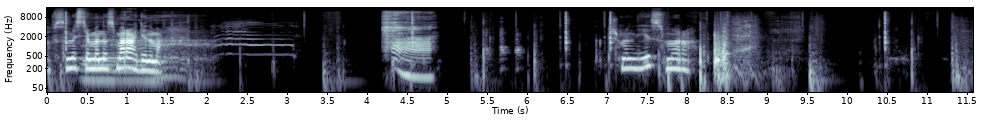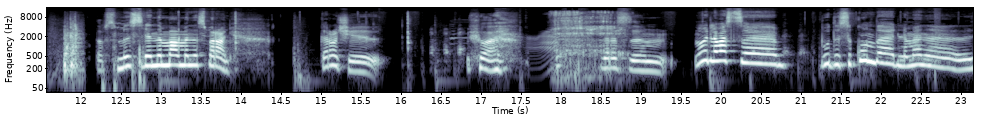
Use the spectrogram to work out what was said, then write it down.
В смислі в мене смарагді нема. В мене є смарагд. Та в смислі нема в мене смарагді. Коротше. Що? Зараз. ем, Ну, для вас це буде секунда, для мене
